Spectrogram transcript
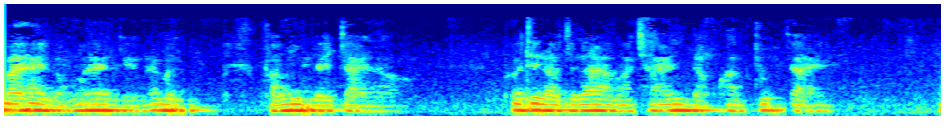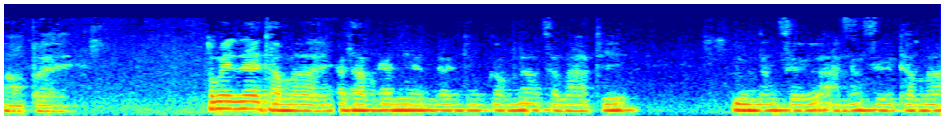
ไม่ให้หลงไม่ให้ยืนให้มันฝังอยู่ในใจเรา เพื่อที่เราจะได้ามาใช้ดับความทุกข์ใจต่อไป ก็ไม่ได้ทำอะไร ก็ทำแค่นี้เดินจงกรมนั่งสมาธิดูหนังสืออ่านหนังสือธรรมะ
